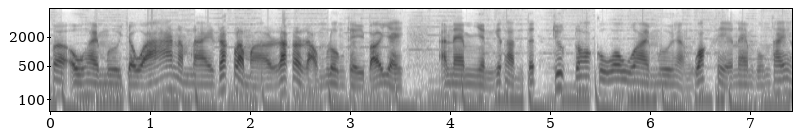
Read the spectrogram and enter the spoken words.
ờ, U20 châu Á năm nay rất là mà rất là rộng luôn. Thì bởi vậy anh em nhìn cái thành tích trước đó của U20 Hàn Quốc thì anh em cũng thấy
